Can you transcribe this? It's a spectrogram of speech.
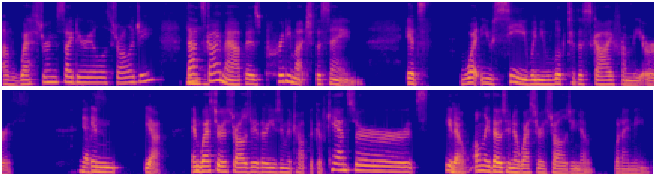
of Western sidereal astrology. That mm. sky map is pretty much the same. It's what you see when you look to the sky from the earth. Yes. In yeah. In Western astrology, they're using the Tropic of Cancer. It's, you yeah. know, only those who know Western astrology know what I mean.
